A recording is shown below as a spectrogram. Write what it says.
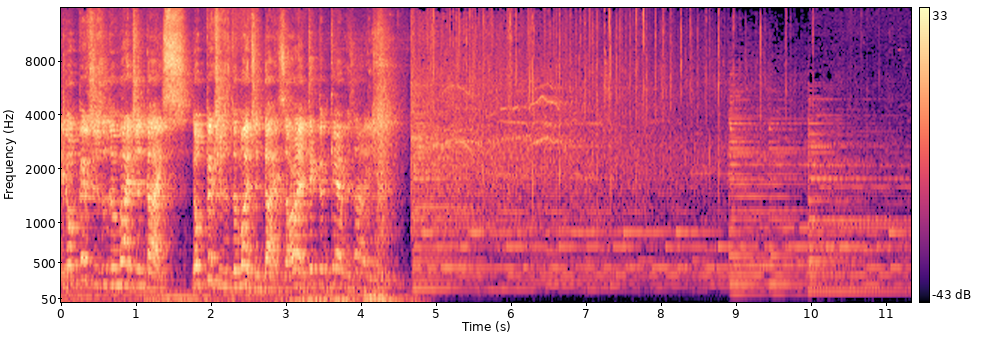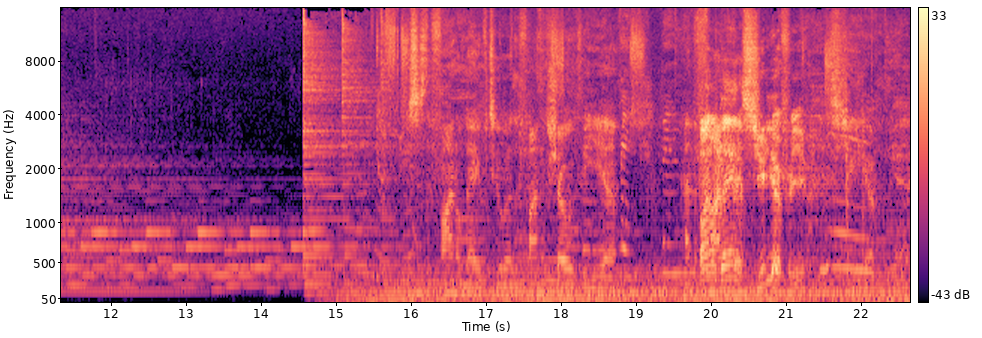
Hey, no pictures of the merchandise. No pictures of the merchandise. All right, take them cameras out of here. This is the final day of tour, the final show of the year, and the Final day in the studio for you. in the studio. Yeah,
